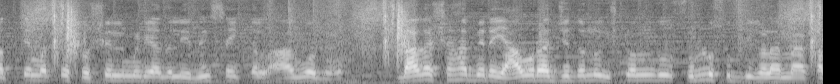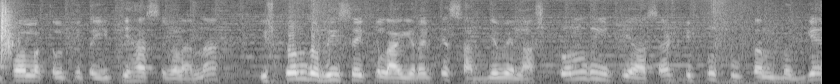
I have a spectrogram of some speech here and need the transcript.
ಮತ್ತೆ ಮತ್ತೆ ಸೋಷಿಯಲ್ ಮೀಡಿಯಾದಲ್ಲಿ ರೀಸೈಕಲ್ ಆಗೋದು, ಭಾಗಶಃ ಬೇರೆ ಯಾವ ರಾಜ್ಯದಲ್ಲೂ ಇಷ್ಟೊಂದು ಸುಳ್ಳು ಸುದ್ದಿಗಳನ್ನು ಕಪೋಲ ಕಲ್ಪಿತ ಇತಿಹಾಸಗಳನ್ನು ಇಷ್ಟೊಂದು ರೀಸೈಕಲ್ ಆಗಿರೋಕ್ಕೆ ಸಾಧ್ಯವೇ ಇಲ್ಲ. ಅಷ್ಟೊಂದು ಇತಿಹಾಸ ಟಿಪ್ಪು ಸುಲ್ತಾನ್ ಬಗ್ಗೆ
